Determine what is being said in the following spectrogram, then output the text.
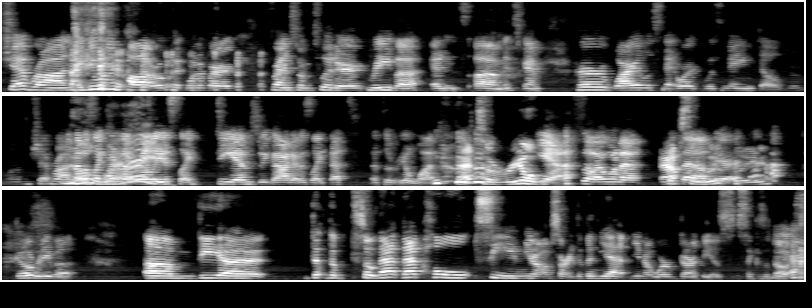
Chevron. I do want to call out real quick one of our friends from Twitter, Riva, and um, Instagram. Her wireless network was named Dell's Route One Chevron. that was like one of the earliest like DMs we got. I was like, that's that's a real one. that's a real one yeah. So I want to put that out Absolutely. Go Reva. Um, the, uh, the the so that that whole scene, you know, I'm sorry, the vignette, you know, where Dorothy is sick as a dog on the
